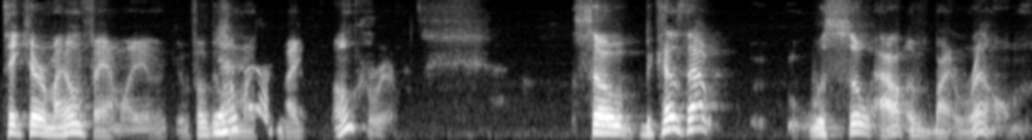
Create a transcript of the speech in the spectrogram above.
take care of my own family and focus on my, my own career. So, because that was so out of my realm,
